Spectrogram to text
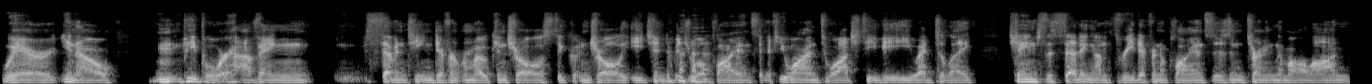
where, you know, people were having mm, 17 different remote controls to control each individual appliance. And if you wanted to watch TV, you had to like change the setting on three different appliances and turning them all on.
